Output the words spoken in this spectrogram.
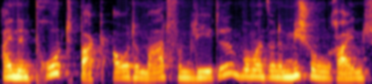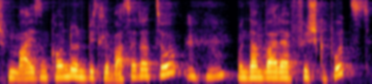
einen Brotbackautomat vom Lidl, wo man so eine Mischung reinschmeißen konnte und ein bisschen Wasser dazu. Und dann war der Fisch geputzt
